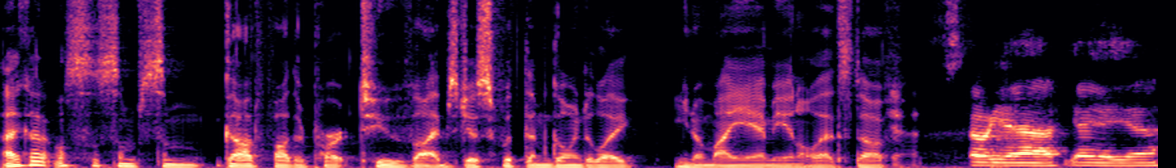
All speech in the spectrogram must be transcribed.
I got also some some Godfather Part Two vibes just with them going to like you know Miami and all that stuff. Yes. oh yeah yeah yeah yeah.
